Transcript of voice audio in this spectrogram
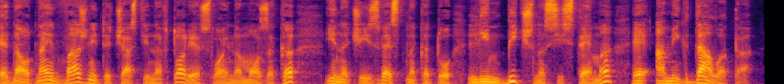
Една от най-важните части на втория слой на мозъка, иначе известна като лимбична система, е амигдалата –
